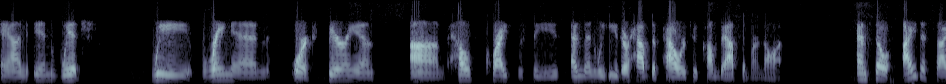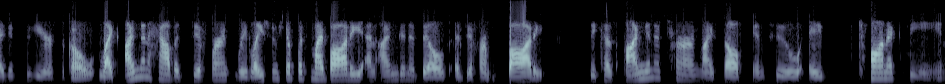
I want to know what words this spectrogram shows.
and in which we bring in or experience um, health crises, and then we either have the power to combat them or not. And so I decided two years ago, like, I'm going to have a different relationship with my body and I'm going to build a different body because I'm going to turn myself into a tonic being,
